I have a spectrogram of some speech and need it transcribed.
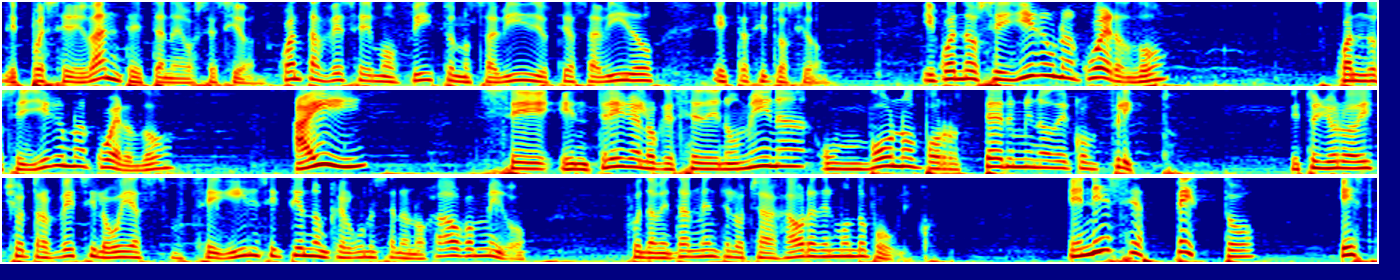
después se levante esta negociación. ¿Cuántas veces hemos visto, hemos sabido usted ha sabido esta situación? Y cuando se llega a un acuerdo, cuando se llega a un acuerdo, ahí se entrega lo que se denomina un bono por término de conflicto. Esto yo lo he dicho otras veces y lo voy a seguir insistiendo, aunque algunos se han enojado conmigo. Fundamentalmente los trabajadores del mundo público. En ese aspecto es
